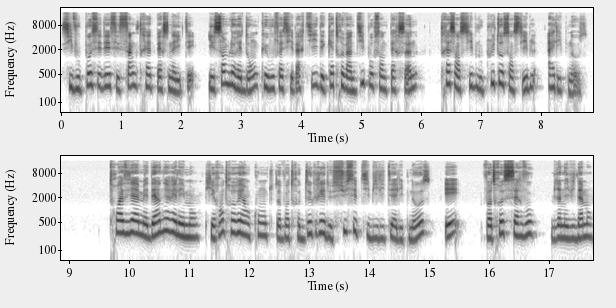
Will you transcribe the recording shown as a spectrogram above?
Si vous possédez ces cinq traits de personnalité, il semblerait donc que vous fassiez partie des 90% de personnes très sensible ou plutôt sensible à l'hypnose. Troisième et dernier élément qui rentrerait en compte dans votre degré de susceptibilité à l'hypnose est votre cerveau, bien évidemment.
